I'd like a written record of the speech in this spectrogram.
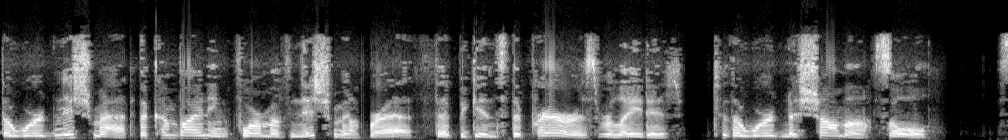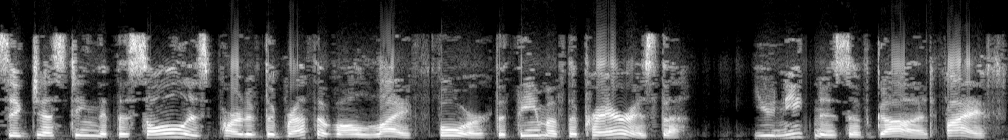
the word nishmat, the combining form of nishma, breath, that begins the prayer is related to the word neshama, soul, suggesting that the soul is part of the breath of all life. 4. The theme of the prayer is the uniqueness of God. 5.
